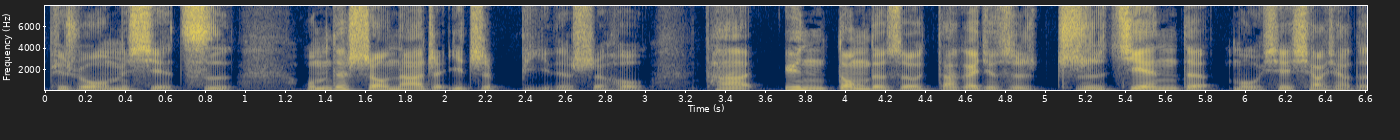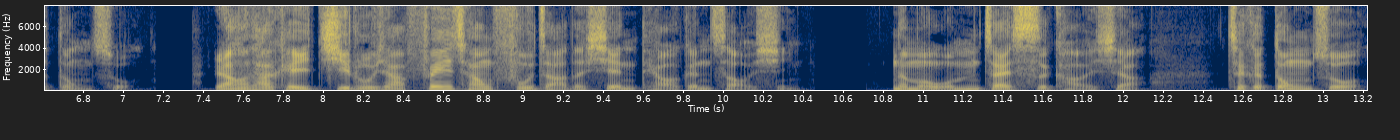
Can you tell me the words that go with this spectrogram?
比如说我们写字，我们的手拿着一支笔的时候，它运动的时候，大概就是指尖的某些小小的动作，然后它可以记录下非常复杂的线条跟造型。那么，我们再思考一下，这个动作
